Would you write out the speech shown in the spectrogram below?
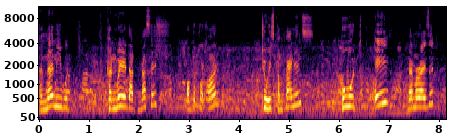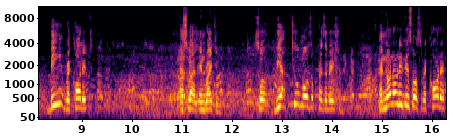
And then he would convey that message of the Quran to his companions who would A, memorize it, B, record it as well in writing. So we have two modes of preservation. And not only this was recorded,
